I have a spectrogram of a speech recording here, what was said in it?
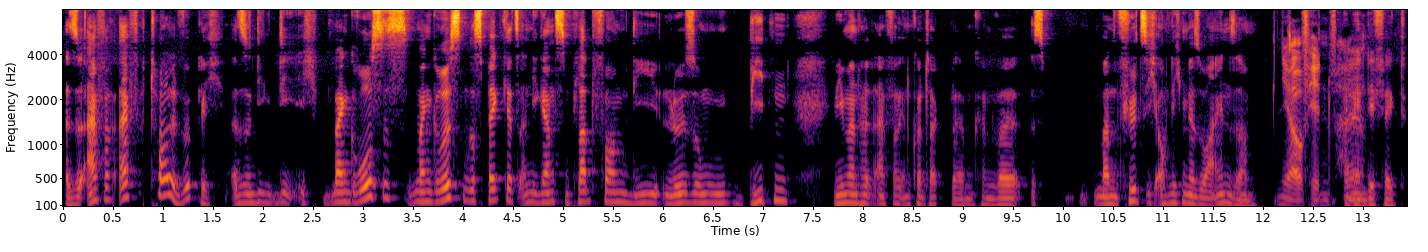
Also einfach, einfach toll, wirklich. Also die, die, ich, mein großes, meinen größten Respekt jetzt an die ganzen Plattformen, die Lösungen bieten, wie man halt einfach in Kontakt bleiben kann, weil es, man fühlt sich auch nicht mehr so einsam Ja, auf jeden im Fall. Endeffekt.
